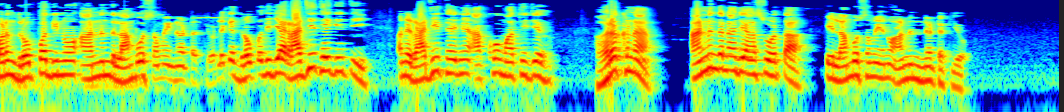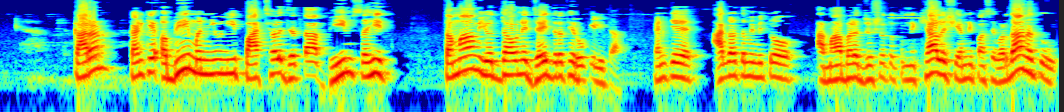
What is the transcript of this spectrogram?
પણ દ્રૌપદીનો આનંદ લાંબો સમય ન ટક્યો. એટલે કે દ્રૌપદી જ્યાં રાજી થઈ ગઈ હતી અને રાજી થઈને આંખોમાંથી જે હરખના, આનંદના જે આંસુ હતા, એ લાંબો સમય એનો આનંદ ન ટક્યો. કારણ કારણ કે અભિમન્યુની પાછળ જતા ભીમ સહિત તમામ યોદ્ધાઓને જયદ્રથે રોકી લીધા. કારણ કે આગળ તમે મિત્રો આ મહાભારત જોશો તો તમને ખ્યાલ હશે, એમની પાસે વરદાન હતું.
